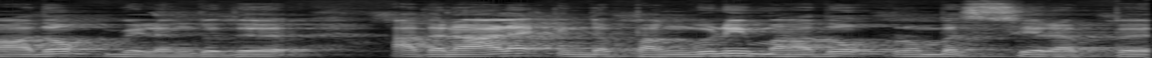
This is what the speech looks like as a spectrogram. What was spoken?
மாதம் விளங்குது. அதனால் இந்த பங்குனி மாதம் ரொம்ப சிறப்பு.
